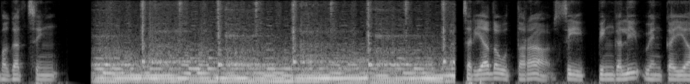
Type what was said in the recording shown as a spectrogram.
Bhagat Singh. ಸರಿಯಾದ ಉತ್ತರ ಸಿ, ಪಿಂಗಲಿ ವೆಂಕಯ್ಯ.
